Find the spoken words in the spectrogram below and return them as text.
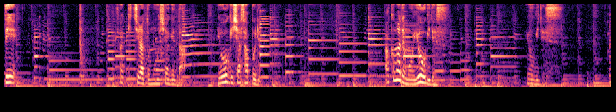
でさっきちらと申し上げた容疑者サプリ。あくまでも容疑です。容疑です。う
